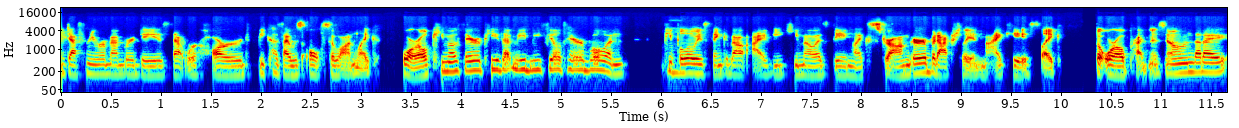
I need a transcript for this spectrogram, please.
definitely remember days that were hard because I was also on like oral chemotherapy that made me feel terrible. And people mm-hmm. always think about IV chemo as being like stronger, but actually in my case, like the oral prednisone that I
